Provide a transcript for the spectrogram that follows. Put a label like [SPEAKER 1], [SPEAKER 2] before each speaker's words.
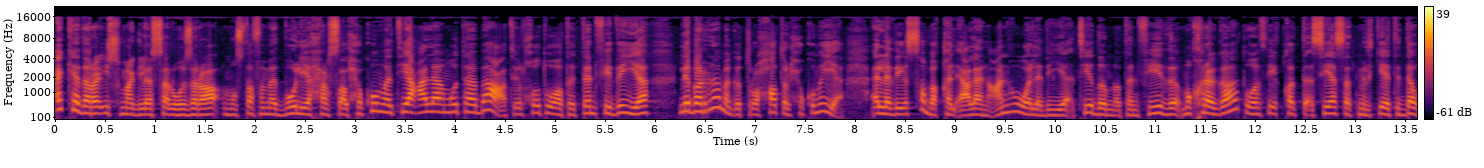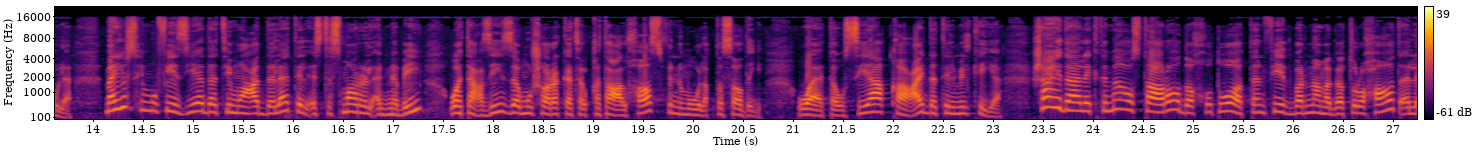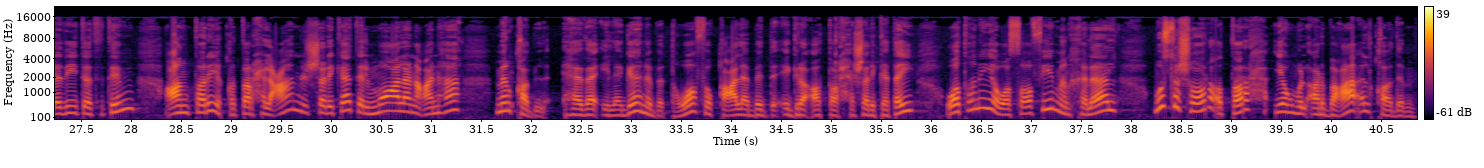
[SPEAKER 1] أكد رئيس مجلس الوزراء مصطفى مدبولي حرص الحكومة على متابعة الخطوات التنفيذية لبرنامج الطروحات الحكومية الذي سبق الإعلان عنه والذي يأتي ضمن تنفيذ مخرجات وثيقة سياسة ملكية الدولة. ما يسهم في زيادة معدلات الاستثمار الأجنبي وتعزيز مشاركة القطاع الخاص في النمو الاقتصادي وتوسيع قاعدة الملكية. شهد الاجتماع استعراض خطوات تنفيذ برنامج الطروحات الذي تتم عن طريق الطرح العام للشركات المعلن عنها من قبل هذا إلى جانب التوافق على بدء إجراءات طرح شركتي وطنية وصافي من خلال مستشار الطرح يوم الأربعاء القادم.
